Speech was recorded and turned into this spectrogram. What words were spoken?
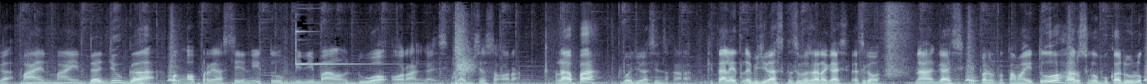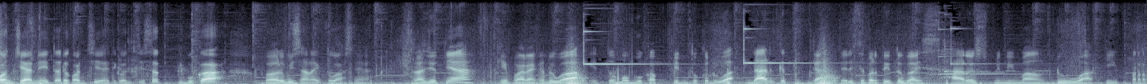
Nggak main-main. Dan juga pengoperasian itu minimal dua orang guys, nggak bisa seorang. Kenapa? Gue jelasin sekarang. Kita lihat lebih jelas ke sana guys. Let's go. Nah guys, kiper pertama itu harus ngebuka dulu kunciannya. Itu ada kunci ya. Dikunci set, dibuka, baru bisa naik tuasnya. Selanjutnya, kiper yang kedua itu membuka pintu kedua dan ketiga. Jadi seperti itu guys. Harus minimal dua kiper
